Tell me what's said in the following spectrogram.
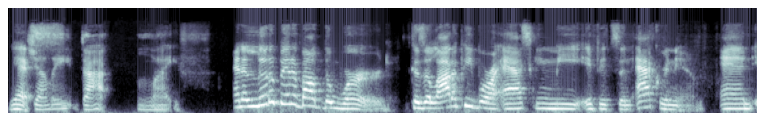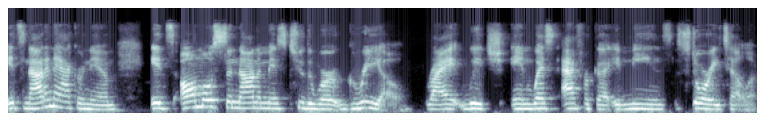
Yes. Jeli.life. And a little bit about the word, because a lot of people are asking me if it's an acronym, and it's not an acronym. It's almost synonymous to the word griot, right? Which in West Africa, it means storyteller.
